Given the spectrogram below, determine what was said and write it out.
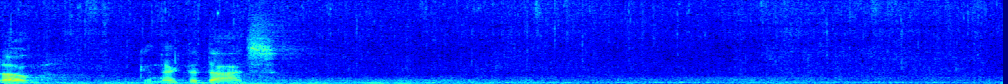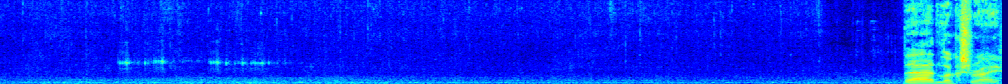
Oh, connect the dots. That looks right.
